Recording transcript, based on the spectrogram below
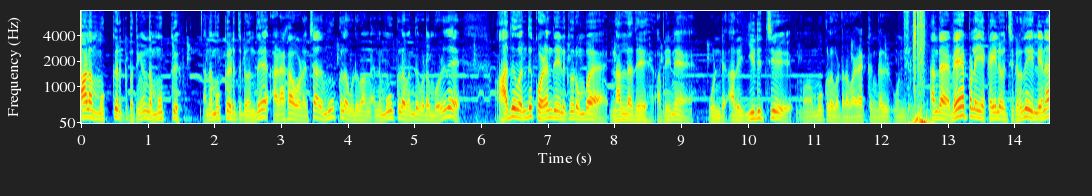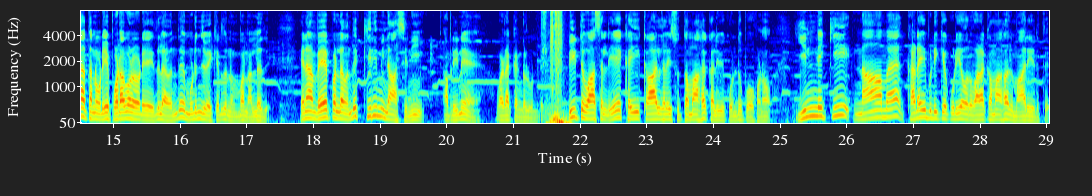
ஆழம் முக்கு இருக்குது பார்த்தீங்கன்னா இந்த முக்கு. அந்த முக்கை எடுத்துகிட்டு வந்து அழகாக உடைச்சி அதை மூக்கில் விடுவாங்க. அந்த மூக்கில் வந்து விடும்பொழுது அது வந்து குழந்தைகளுக்கு ரொம்ப நல்லது அப்படின்னு உண்டு. அதை இடித்து மூக்கில் விடுற வழக்கங்கள் உண்டு. அந்த வேப்பிலையை கையில் வச்சுக்கிறது இல்லைன்னா தன்னுடைய புடவருடைய இதில் வந்து முடிஞ்சு வைக்கிறது ரொம்ப நல்லது. ஏன்னா வேப்பிலை வந்து கிருமி நாசினி அப்படின்னு வழக்கங்கள் உண்டு. வீட்டு வாசல்லையே கை கால்களை சுத்தமாக கழுவி கொண்டு போகணும். இன்னைக்கு நாம் கடைபிடிக்கக்கூடிய ஒரு வழக்கமாக அது மாறிடுது.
